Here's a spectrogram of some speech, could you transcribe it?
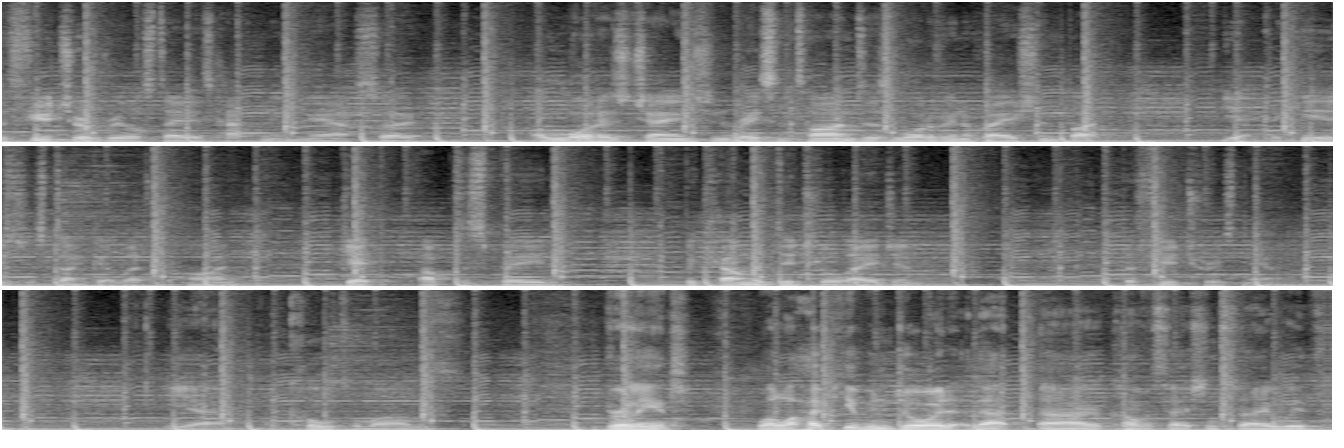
the future of real estate is happening now. So a lot has changed in recent times. There's a lot of innovation, but yeah, the key is just don't get left behind. Get up to speed, become a digital agent. The future is now. Yeah, cool to arms. Brilliant. Well, I hope you enjoyed that uh, conversation today with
